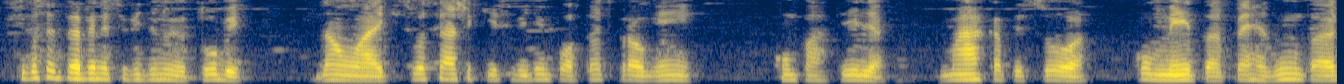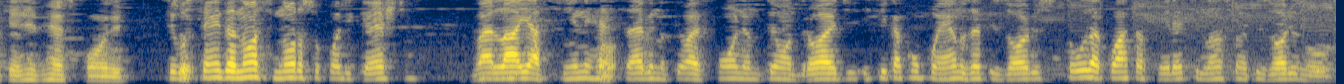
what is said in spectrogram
Se você estiver vendo esse vídeo no YouTube, dá um like. Se você acha que esse vídeo é importante para alguém, compartilha, marca a pessoa, comenta, pergunta, que a gente responde. Se você ainda não assinou nosso podcast, vai lá e assina e recebe no teu iPhone, no teu Android e fica acompanhando os episódios. Toda quarta-feira gente lança um episódio novo.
